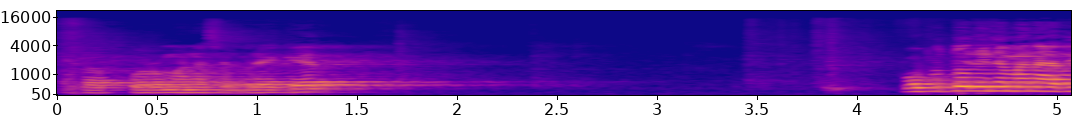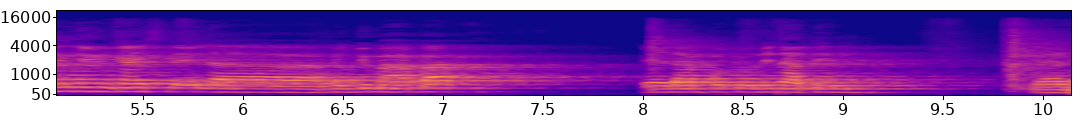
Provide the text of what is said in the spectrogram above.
Nakaporma na sa breaker. Puputulin naman natin ngayon guys dahil uh, medyo mahaba. Kailangan putulin natin. Yan.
